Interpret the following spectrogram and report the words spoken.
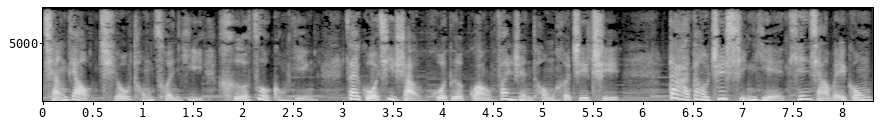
强调求同存异、合作共赢，在国际上获得广泛认同和支持。大道之行也，天下为公，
